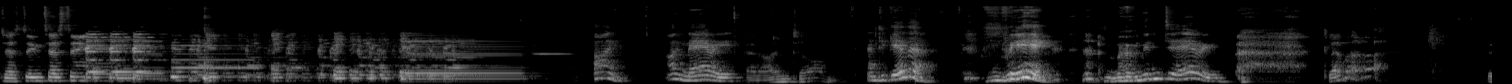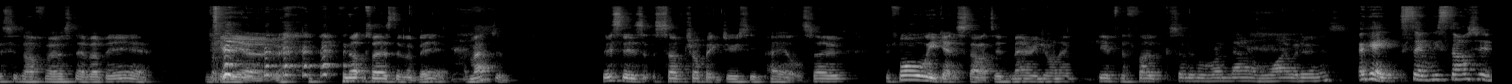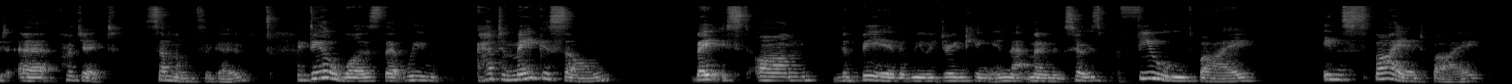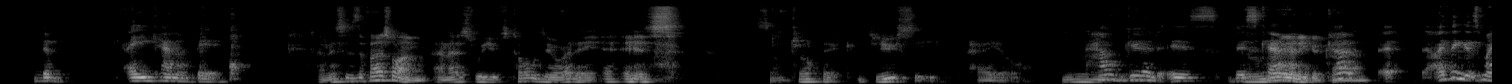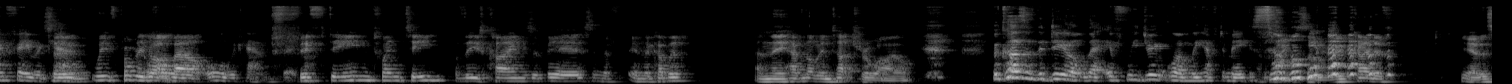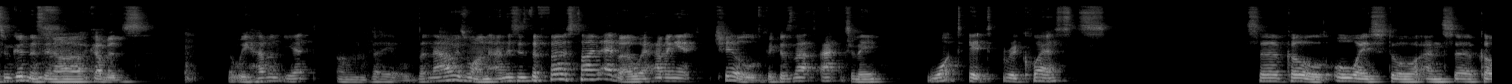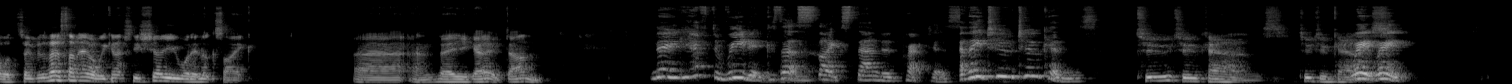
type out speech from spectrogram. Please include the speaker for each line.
Speaker 1: Testing, testing.
Speaker 2: Hi, I'm Mary,
Speaker 1: And I'm Tom.
Speaker 2: and together we're MomenTary.
Speaker 1: Clever. This is our first ever beer video. Not first ever beer. Imagine. This is Subtropic Juicy Pale. So before we get started, Mary, do you want to give the folks a little rundown on why we're doing this?
Speaker 2: Okay, so we started a project some months ago. The deal was that we had to make a song based on the beer that we were drinking in that moment. So it's fueled by, inspired by the a can of beer.
Speaker 1: And this is the first one. And as we've told you already, it is Subtropic Juicy Pale. Mm.
Speaker 2: How good is this can?
Speaker 1: Really good
Speaker 2: How-
Speaker 1: can.
Speaker 2: I think it's my favourite
Speaker 1: So
Speaker 2: can.
Speaker 1: we've probably got
Speaker 2: all,
Speaker 1: about
Speaker 2: all the cans. so
Speaker 1: 15, 20 of these kinds of beers in the in the cupboard, and they have not been touched for a while.
Speaker 2: Because of the deal that if we drink one, we have to make a song.
Speaker 1: So
Speaker 2: song.
Speaker 1: we've kind of yeah, there's some goodness in our cupboards that we haven't yet unveiled. But now is one, and this is the first time ever we're having it chilled because that's actually what it requests. Serve cold, always store and serve cold. So for the first time ever, we can actually show you what it looks like. Uh, and there you go, done.
Speaker 2: no, you have to read it because that's like standard practice. Are they two toucans?
Speaker 1: Two two cans. Two two cans.
Speaker 2: Wait, wait.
